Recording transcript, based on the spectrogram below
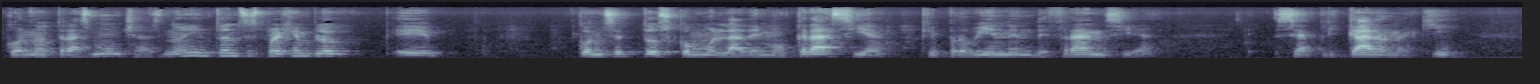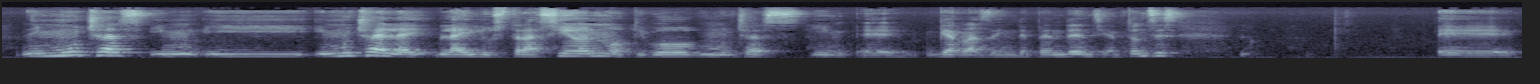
con otras muchas, ¿no? Y entonces, por ejemplo, eh, conceptos como la democracia, que provienen de Francia, se aplicaron aquí. Y muchas, y, y, mucha de la, la, ilustración motivó muchas eh, guerras de independencia. Entonces, eh,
